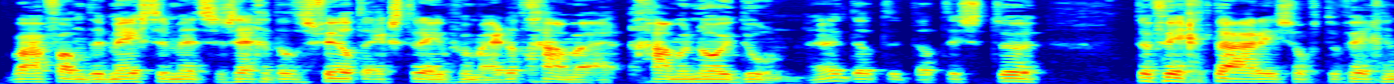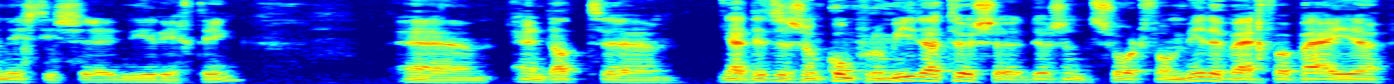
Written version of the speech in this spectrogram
waarvan de meeste mensen zeggen dat is veel te extreem voor mij. Dat gaan we, gaan we nooit doen. Hè? Dat, dat is te, te vegetarisch of te veganistisch eh, in die richting. Uh, en dat, uh, ja, dit is een compromis daartussen. Dus een soort van middenweg waarbij je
